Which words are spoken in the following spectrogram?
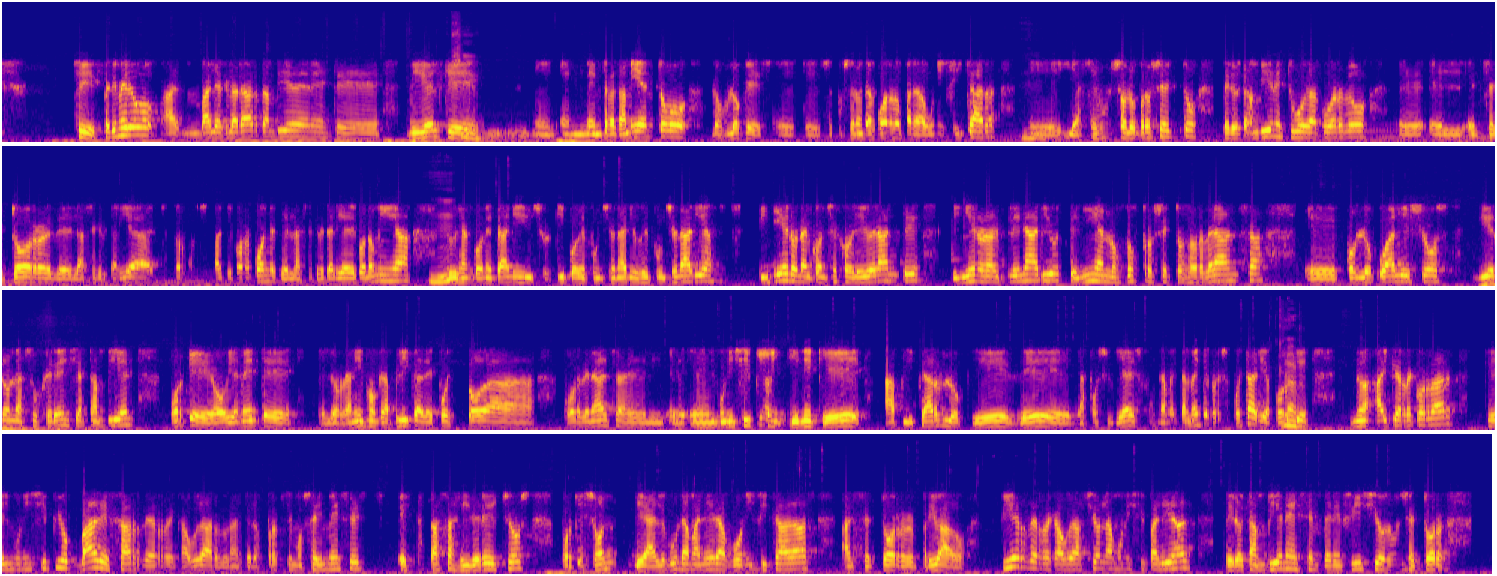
Sí, primero ah, vale aclarar también, este, Miguel, que en, tratamiento los bloques este, se pusieron de acuerdo para unificar eh, y hacer un solo proyecto, pero también estuvo de acuerdo eh, el, sector de la Secretaría, el sector municipal que corresponde, que es la Secretaría de Economía, Luis Anconetani y su equipo de funcionarios y funcionarias, vinieron al Consejo Deliberante, vinieron al plenario, tenían los dos proyectos de ordenanza, eh, con lo cual ellos dieron las sugerencias también, porque obviamente el organismo que aplica después toda ordenanza es el, municipio y tiene que aplicar lo que dé las posibilidades fundamentalmente presupuestarias, porque no hay que recordar que el municipio va a dejar de recaudar durante los próximos seis meses estas tasas y derechos porque son de alguna manera bonificadas al sector privado. Pierde recaudación la municipalidad, pero también es en beneficio de un sector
